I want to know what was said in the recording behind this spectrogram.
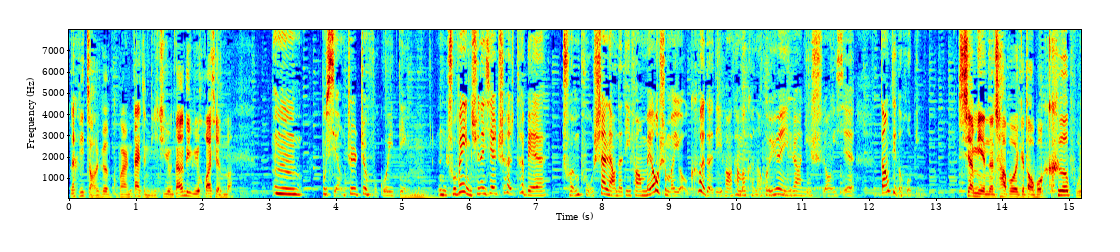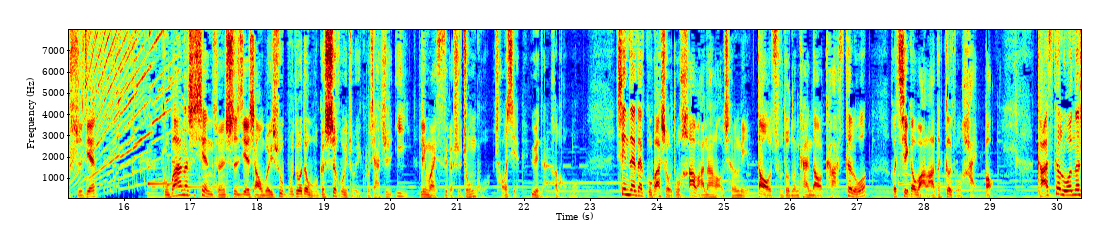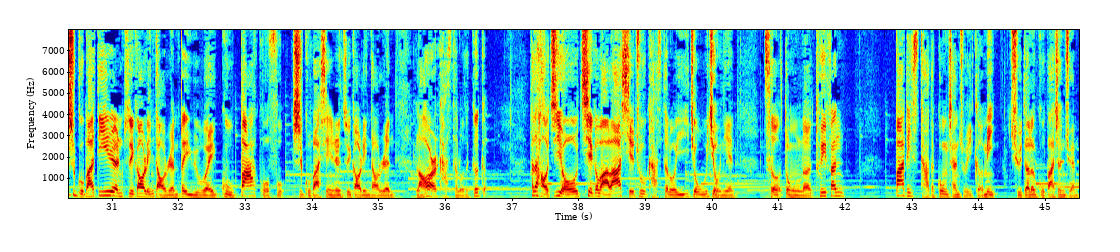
那可以找一个古巴人带着你去用当地币花钱吗？嗯，不行，这是政府规定。嗯，嗯，除非你去那些特特别淳朴善良的地方，没有什么游客的地方，他们可能会愿意让你使用一些当地的货币。下面呢插播一个道播科普时间。古巴呢是现存世界上为数不多的五个社会主义国家之一，另外四个是中国、朝鲜、越南和老挝。现在在古巴首都哈瓦那老城里，到处都能看到卡斯特罗和切格瓦拉的各种海报。卡斯特罗呢是古巴第一任最高领导人，被誉为“古巴国父”，是古巴现任最高领导人劳尔·卡斯特罗的哥哥。他的好基友切格瓦拉协助卡斯特罗于1959年策动了推翻巴蒂斯塔的共产主义革命，取得了古巴政权。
